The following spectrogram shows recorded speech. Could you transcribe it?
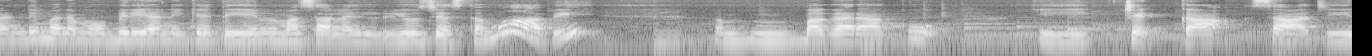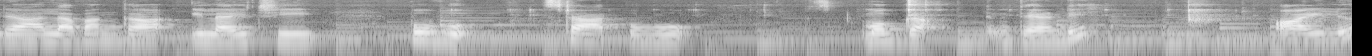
అండి మనము బిర్యానీకి అయితే ఏమి మసాలా యూజ్ చేస్తామో అవి. బగారాకు ఈ చెక్క సాజీరా లవంగ ఇలైచి పువ్వు స్టార్ పువ్వు మొగ్గ అంతే అండి. ఆయిల్.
